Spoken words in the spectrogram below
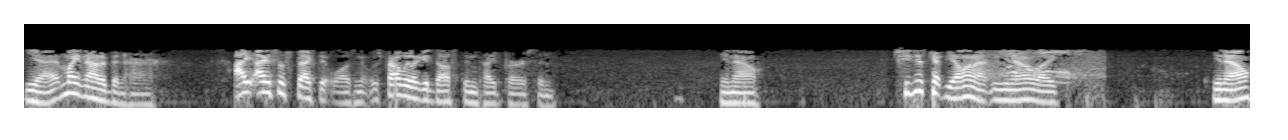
Yeah, it might not have been her. I I suspect it wasn't. It was probably like a Dustin type person. You know. She just kept yelling at me, you know, like you know?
